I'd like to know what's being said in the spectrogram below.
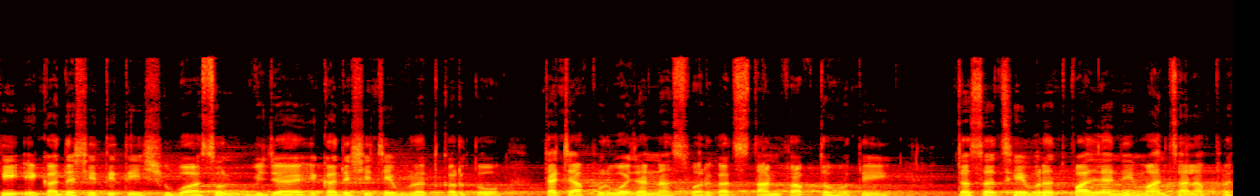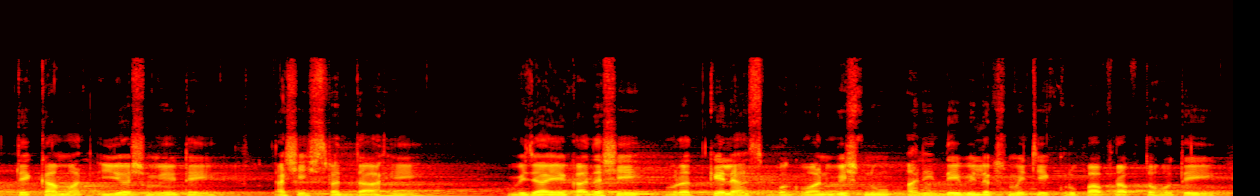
की एकादशी तिथी शुभ असून विजया एकादशीचे व्रत करतो त्याच्या पूर्वजांना स्वर्गात स्थान प्राप्त होते. तसंच हे व्रत पाळल्याने माणसाला प्रत्येक कामात यश मिळते अशी श्रद्धा आहे. विजया एकादशी व्रत केल्यास भगवान विष्णू आणि देवी लक्ष्मीची कृपा प्राप्त होते.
